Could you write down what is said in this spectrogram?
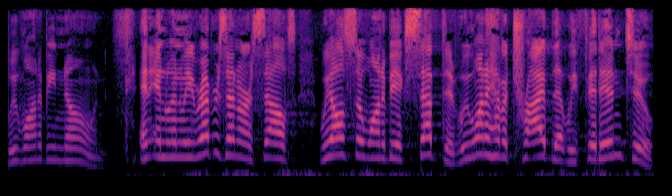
we want to be known. And, and when we represent ourselves, we also want to be accepted. We want to have a tribe that we fit into.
